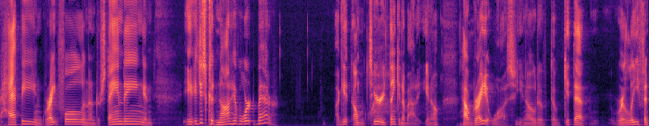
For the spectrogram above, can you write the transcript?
happy and grateful and understanding, and it, it just could not have worked better. I get I'm teary thinking about it, you know, how great it was, you know, to, to get that relief and,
